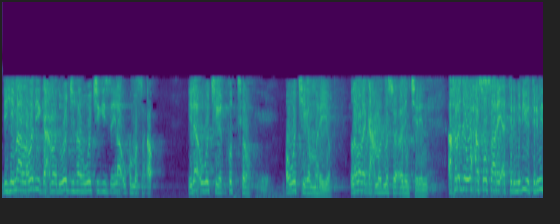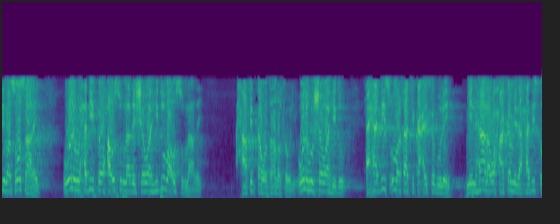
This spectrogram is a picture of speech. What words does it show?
Bihimaa labadii gacmood wajhahu wejigiisa ilaa uu ku masaxo. Ilaa uu wejiga ku tiro oo wejiga mariyo. Labada gacmood ma soo celin jirin. Akhraja waxaa soo saaray atirmidiyu tirmidi baa soo saaray. Walahu hadithka waxa usugnaaday shawaahidu baa usugnaaday xaafidkaa wata hadalka weli. Walahu shawaahidu ahadith umar kacaysa buu leeyahy minhaana waxaa ka mid hadith axaadiista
